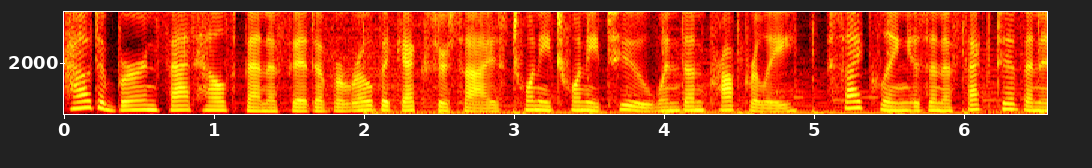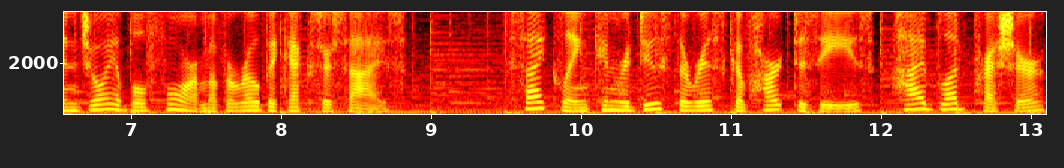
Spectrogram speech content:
How to burn fat health benefit of aerobic exercise 2022 When done properly, cycling is an effective and enjoyable form of aerobic exercise. Cycling can reduce the risk of heart disease, high blood pressure,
